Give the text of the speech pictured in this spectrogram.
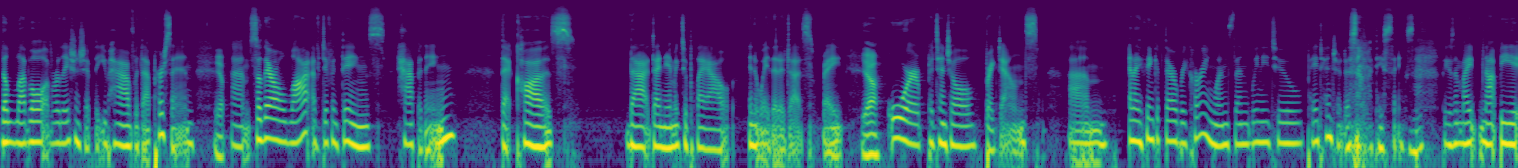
the level of relationship that you have with that person. Yep. Um, so there are a lot of different things happening that cause that dynamic to play out in a way that it does, right? Yeah. or potential breakdowns. Um, and I think if there are recurring ones, then we need to pay attention to some of these things Mhm. because it might not be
